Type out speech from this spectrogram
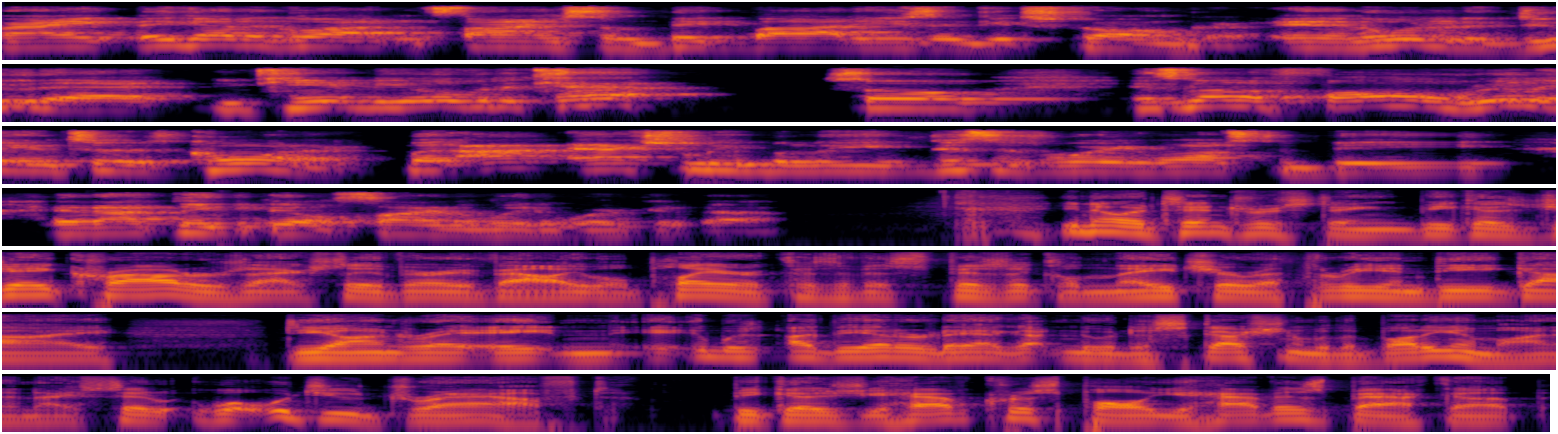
right? They got to go out and find some big bodies and get stronger. And in order to do that, you can't be over the cap. So it's going to fall really into his corner. But I actually believe this is where he wants to be. And I think they'll find a way to work it out. You know, it's interesting because Jay Crowder is actually a very valuable player because of his physical nature, a three and D guy. DeAndre Ayton. It was uh, the other day I got into a discussion with a buddy of mine, and I said, "What would you draft?" Because you have Chris Paul, you have his backup.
